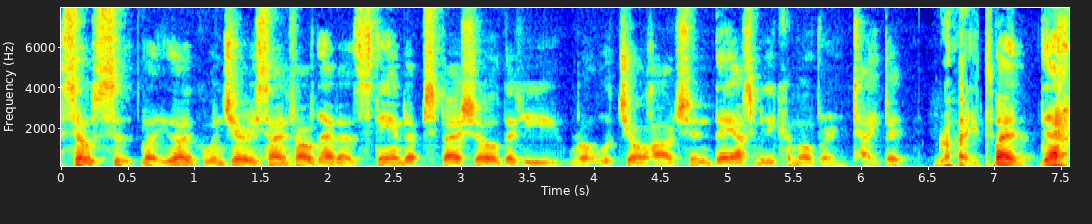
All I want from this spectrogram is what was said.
So, so like, like when Jerry Seinfeld had a stand up special that he wrote with Joel Hodgson, they asked me to come over and type it. Right. But that,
